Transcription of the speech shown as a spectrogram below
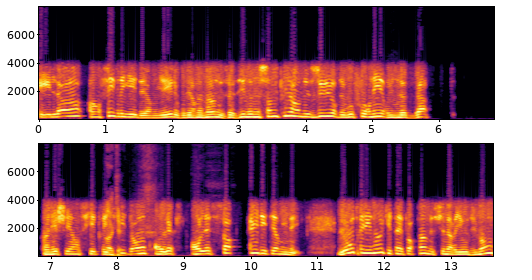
Et là, en février dernier, le gouvernement nous a dit, nous ne sommes plus en mesure de vous fournir une date un échéancier précis. Donc, on laisse, on laisse ça indéterminé. L'autre élément qui est important, M. Mario Dumont,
